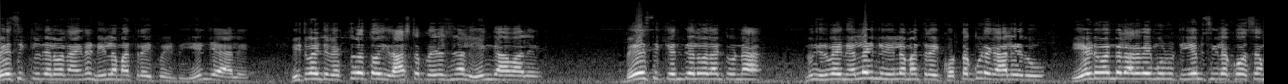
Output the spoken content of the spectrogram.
బేసిక్లు తెలియని ఆయన నీళ్ళ మంత్రి అయిపోయిండు. ఏం చేయాలి? ఇటువంటి వ్యక్తులతో ఈ రాష్ట్ర ప్రయోజనాలు ఏం కావాలి? బేసిక్ ఎంత తెలియదు అంటున్నా నువ్వు ఇరవై నెలలైంది నీళ్ళ మంత్రి అయి కొత్త కూడా కాలేదు. ఏడు వందల అరవై మూడు టీఎంసీల కోసం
